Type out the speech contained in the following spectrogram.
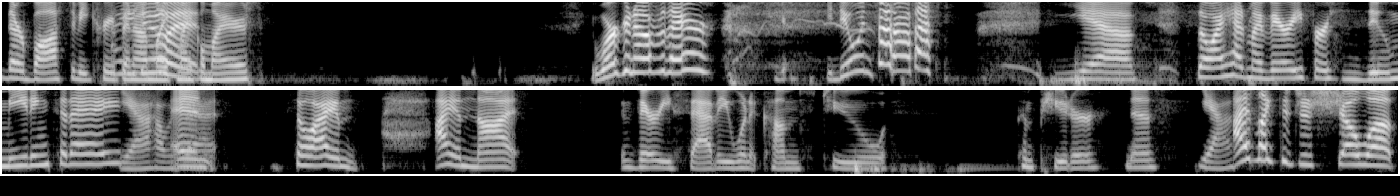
their boss to be creeping on like? Michael Myers. you working over there? You doing stuff? Yeah. So I had my very first Zoom meeting today. yeah, how was And- that? So I am I am not very savvy when it comes to computerness. Yeah, I'd like to just show up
